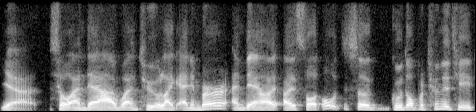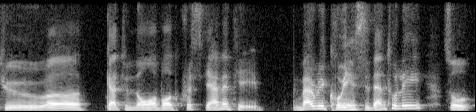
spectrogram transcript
Yeah. So and then I went to like Edinburgh, and then I, I thought, oh, this is a good opportunity to uh, get to know about Christianity. Very coincidentally, so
